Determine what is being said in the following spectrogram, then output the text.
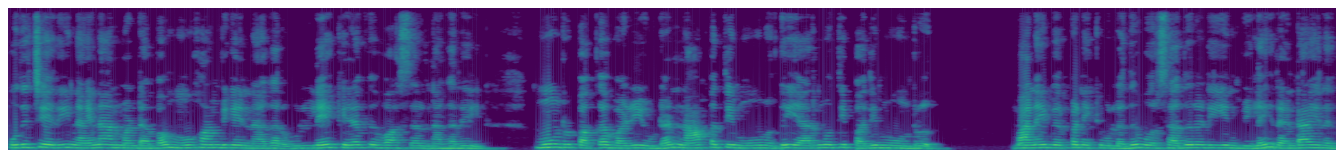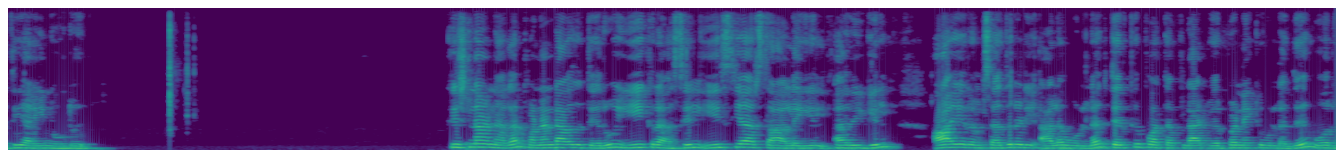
புதுச்சேரி நயனார் மண்டபம் மூகாம்பிகை நகர் உள்ளே கிழக்கு வாசல் நகரில். மூன்று பக்க வழியுடன் நாற்பத்தி மூணுக்கு இரநூத்தி பதிமூன்று. மனை விற்பனைக்கு உள்ளது ஒரு சதுரடியின் விலை ரெண்டாயிரத்தி ஐநூறு. கிருஷ்ணா நகர் பன்னெண்டாவது தெரு ஈ கிராஸில் ஈசிஆர் சாலையில் அருகில் ஆயிரம் சதுரடி அளவுள்ள தெற்கு பார்த்த பிளாட் விற்பனைக்கு உள்ளது. ஒரு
